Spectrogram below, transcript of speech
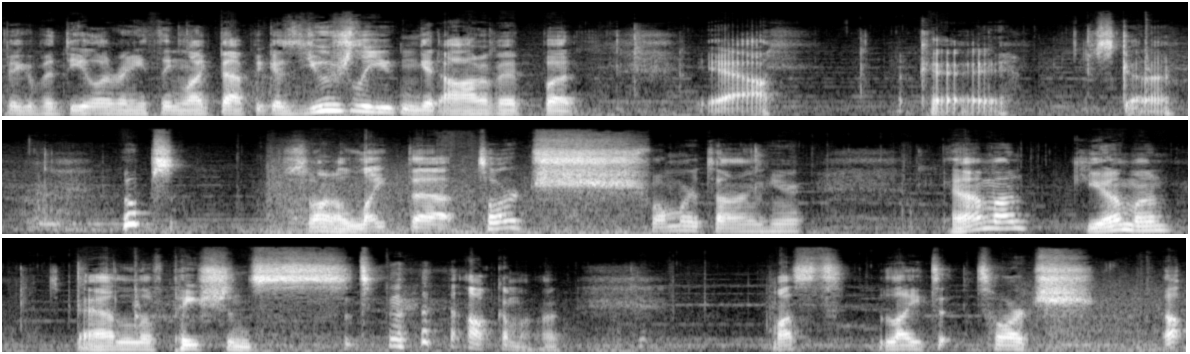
big of a deal or anything like that, because usually you can get out of it, but yeah. Okay, just gotta... Oops! Just want to light that torch one more time here. Come on, come on. Battle of patience. oh, come on. Must light torch. Oh,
